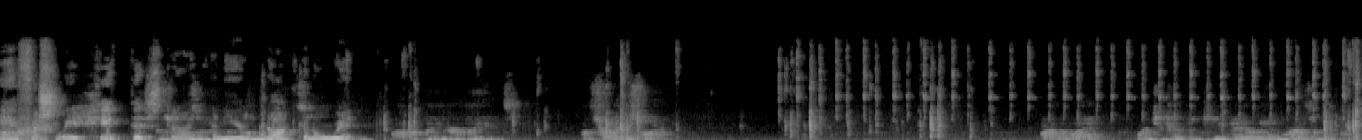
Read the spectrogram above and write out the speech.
are? officially hit this time, and you're not gonna win. My leader leads. Let's try this way. By the way, where'd you get the Dune alien resume from?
